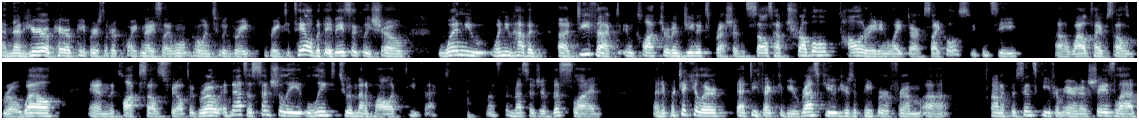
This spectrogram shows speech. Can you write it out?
and then here are a pair of papers that are quite nice. I won't go into in great, great detail, but they basically show when you, when you have a, a defect in clock-driven gene expression, cells have trouble tolerating light-dark cycles. You can see uh, wild-type cells grow well, and the clock cells fail to grow. And that's essentially linked to a metabolic defect. That's the message of this slide. And in particular, that defect can be rescued. Here's a paper from uh, Anna Puszynska from Erin O'Shea's lab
